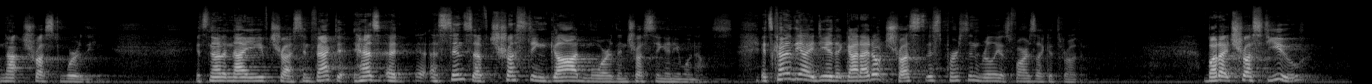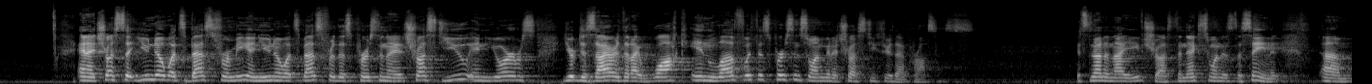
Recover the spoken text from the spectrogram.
not trustworthy. It's not a naive trust. In fact, it has a, a sense of trusting God more than trusting anyone else. It's kind of the idea that, God, I don't trust this person really as far as I could throw them. But I trust you and I trust that you know what's best for me and you know what's best for this person. And I trust you in yours, your desire that I walk in love with this person, so I'm going to trust you through that process. It's not a naive trust. The next one is the same. It, um,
